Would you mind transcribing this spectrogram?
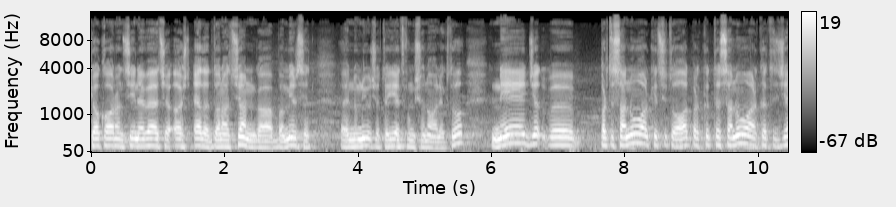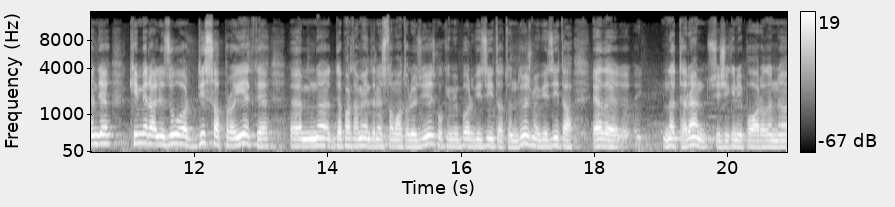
Kjo ka rëndësinë e vet që është edhe donacion nga bamirësit në mënyrë që të jetë funksionale këtu. Ne për të sanuar këtë situatë, për të sanuar këtë gjendje, kemi realizuar disa projekte në Departamentin e Stomatologjisë, ku kemi bërë vizita të ndryshme, vizita edhe në terren, siç i keni parë edhe në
